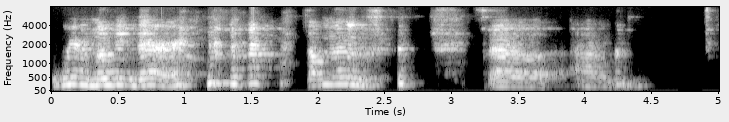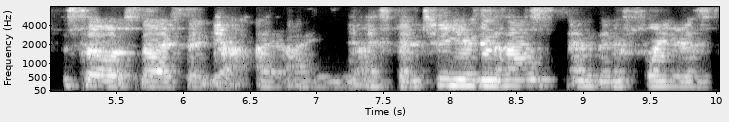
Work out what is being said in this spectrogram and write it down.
we're moving there. don't move. so, um, so, so I said, yeah, I, I, I, spent two years in the house and then four years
